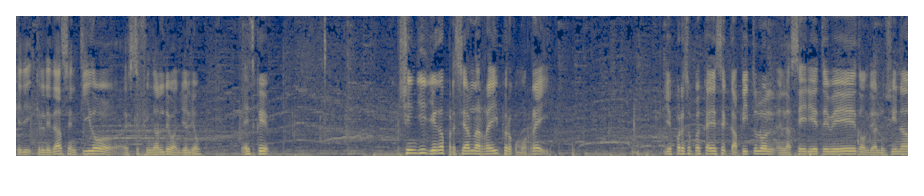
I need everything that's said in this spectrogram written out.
que, que le da sentido a este final de Evangelion es que Shinji llega a apreciar a Rey, pero como Rey. Y es por eso pues que hay ese capítulo en la serie TV donde alucina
